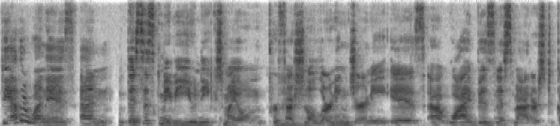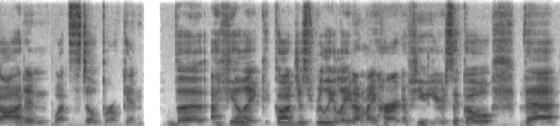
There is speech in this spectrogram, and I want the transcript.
The other one is, and this is maybe unique to my own professional mm. learning journey, is uh, why business matters to God and what's still broken. The I feel like God just really laid on my heart a few years ago that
